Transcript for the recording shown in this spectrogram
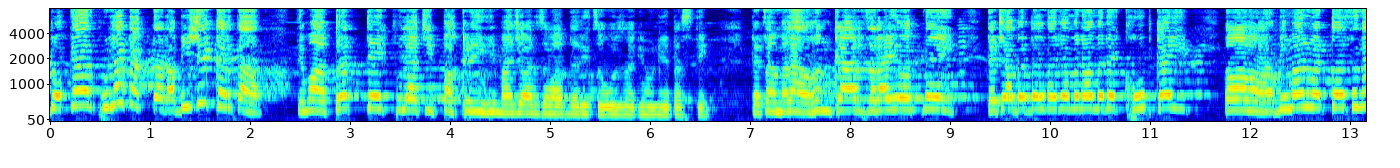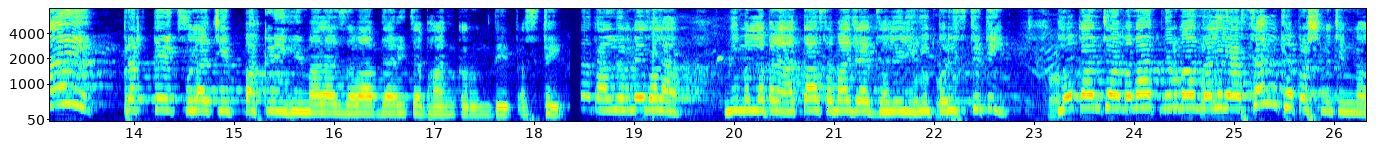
डोक्यावर फुलं टाकतात अभिषेक करता. तेव्हा प्रत्येक फुलाची पाकळी ही माझ्यावर जबाबदारीचं ओझ घेऊन येत असते. त्याचा मला अहंकार जराही होत नाही. त्याच्याबद्दल माझ्या मनामध्ये खूप काही अभिमान वाटतो असं नाही. प्रत्येक फुलाची पाकळी ही मला जबाबदारीचं भान करून देत असते. काल निर्णय झाला. मी म्हणलं पण आता समाजात झालेली ही परिस्थिती लोकांच्या मनात निर्माण झालेले असंख्य प्रश्नचिन्ह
